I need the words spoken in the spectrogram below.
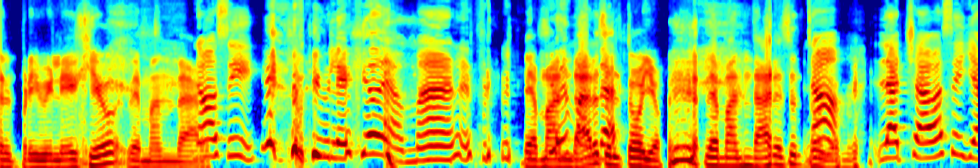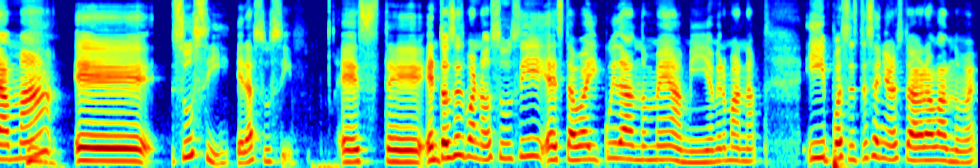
el privilegio de mandar. No, sí, el privilegio de amar, el privilegio de mandar, es el tuyo. De mandar es el tuyo. No, la chava se llama eh, Susi, era Susi. Este, entonces, bueno, Susi estaba ahí cuidándome a mí y a mi hermana. Y pues este señor estaba grabándome.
